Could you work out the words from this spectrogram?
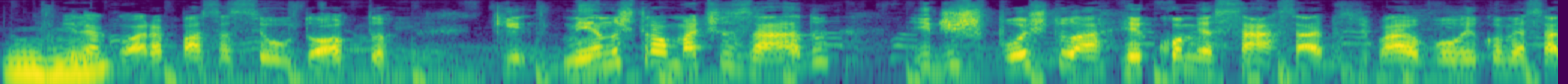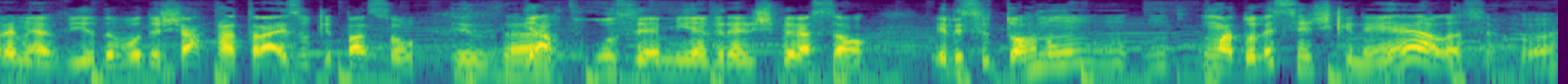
Uhum. Ele agora passa a ser o Doctor que menos traumatizado e disposto a recomeçar, sabe? Tipo, ah, eu vou recomeçar a minha vida, vou deixar para trás o que passou. Exato. E a Rose é a minha grande inspiração. Ele se torna um, um, um adolescente que nem ela, sacou?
